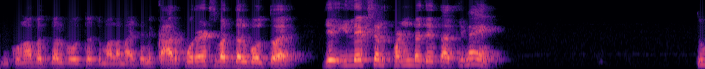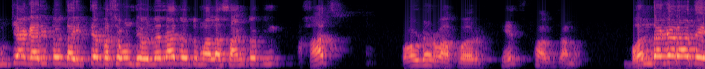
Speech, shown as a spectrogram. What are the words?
मी कोणाबद्दल बोलतोय तुम्हाला माहिती आहे? मी कार्पोरेट्सबद्दल बोलतोय. जे इलेक्शन फंड देतात की नाही? तुमच्या घरी तो दैत्य बसवून ठेवलेला आहे, तो तुम्हाला सांगतो की हाच पावडर वापर हेच फॉग बंद करा ते.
